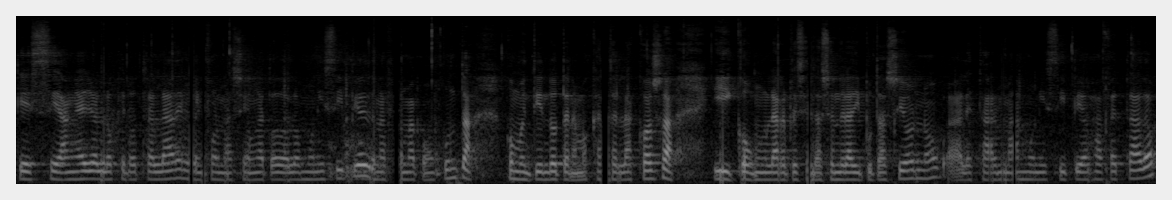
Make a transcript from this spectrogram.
que sean ellos los que nos trasladen la información a todos los municipios y de una forma conjunta, como entiendo tenemos que hacer las cosas y con la representación de la Diputación, ¿no? al estar más municipios afectados,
